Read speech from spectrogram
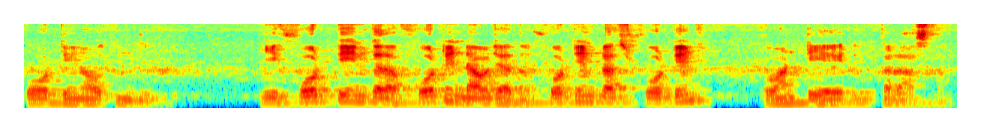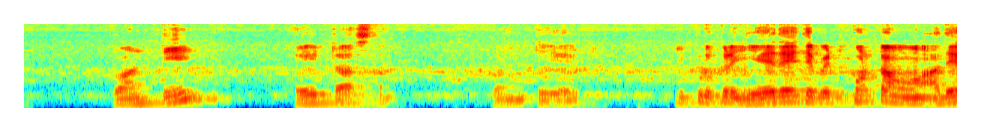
ఫోర్టీన్ అవుతుంది. ఈ ఫోర్టీన్ కదా? ఫోర్టీన్ డబల్ చేద్దాం. Fourteen plus fourteen twenty eight. ఇక్కడ రాస్తాం. ట్వంటీ ఎయిట్ రాస్తాం. Twenty eight. ఇప్పుడు ఇక్కడ ఏదైతే పెట్టుకుంటామో అదే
